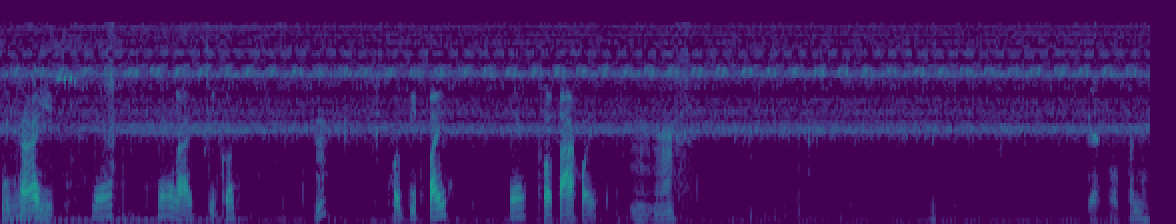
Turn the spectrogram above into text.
มีหาอีกแมงแมงหลายปิดก่อนคอยปิดไฟแมงเขาตาคอย อืมอ่ะแกะออกกันนี่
